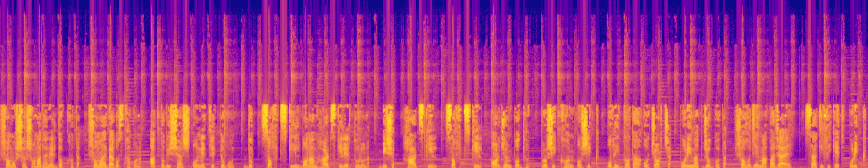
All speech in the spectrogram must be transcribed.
সমস্যা সমাধানের দক্ষতা, সময় ব্যবস্থাপনা, আত্মবিশ্বাস ও নেতৃত্ব গুণ। দু সফট স্কিল বনাম হার্ড স্কিলের তুলনা। বিষয় হার্ড স্কিল সফট স্কিল অর্জন পদ্ধতি, প্রশিক্ষণ ও শিক্ষা, অভিজ্ঞতা ও চর্চা পরিমাপ যোগ্যতা সহজে মাপা যায় সার্টিফিকেট পরীক্ষা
